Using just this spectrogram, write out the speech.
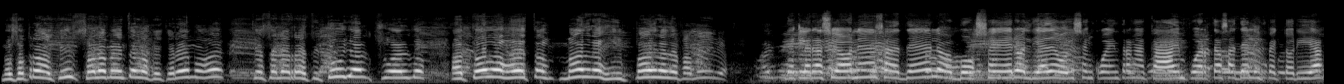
Nosotros aquí solamente lo que queremos es que se le restituya el sueldo a todas estas madres y padres de familia Declaraciones del vocero el día de hoy se encuentran acá en puertas de la Inspectoría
